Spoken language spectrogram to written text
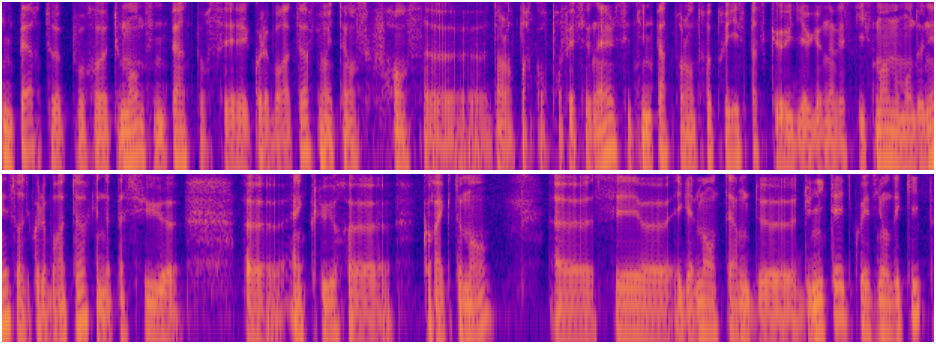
une perte pour euh, tout le monde, c'est une perte pour ces collaborateurs qui ont été en souffrance euh, dans leur parcours professionnel, c'est une perte pour l'entreprise parce qu'il y a eu un investissement à un moment donné sur des collaborateurs qu'elle n'a pas su inclure correctement. Euh, c'est euh, également en termes d'unité de cohésion d'équipe.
